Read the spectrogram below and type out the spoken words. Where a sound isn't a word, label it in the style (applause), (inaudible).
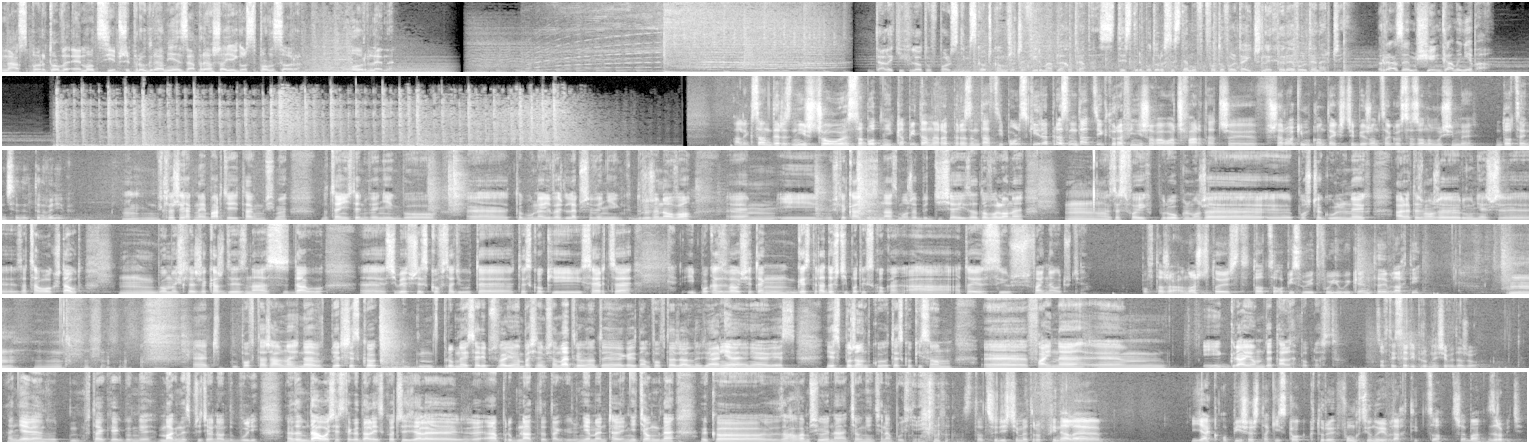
Na sportowe emocje przy programie zaprasza jego sponsor Orlen. Dalekich lotów polskim skoczkom życzy firma Blachotrapez, dystrybutor systemów fotowoltaicznych Revolt Energy. Razem sięgamy nieba! Aleksander zniszczył sobotni kapitan reprezentacji Polski, reprezentacji, która finiszowała czwarta. Czy w szerokim kontekście bieżącego sezonu musimy docenić ten, ten wynik? Mm, Myślę, że jak najbardziej tak musimy docenić ten wynik, bo e, to był najlepszy wynik drużynowo i myślę, każdy z nas może być dzisiaj zadowolony mm, ze swoich prób, może e, poszczególnych, ale też może również e, za całokształt, mm, bo myślę, że każdy z nas dał e, z siebie wszystko, wsadził te, te skoki serce. I pokazywał się ten gest radości po tych skokach, a, a to jest już fajne uczucie. Powtarzalność to jest to, co opisuje Twój weekend w Lachti? (laughs) E, Czy powtarzalność? No, pierwszy skok w próbnej serii przywaliłem chyba 70 metrów, no to jakaś tam powtarzalność, ale nie, nie, jest, jest w porządku. Te skoki są e, fajne em, i grają detale po prostu. Co w tej serii próbnej się wydarzyło? Nie wiem, tak jakby mnie magnes przyciągnął do bóli. No dało się z tego dalej skoczyć, ale a próbna to tak już nie męczę, nie ciągnę, tylko zachowam siły na ciągnięcie na później. (laughs) 130 metrów w finale. Jak opiszesz taki skok, który funkcjonuje w Lachti? Co trzeba zrobić?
